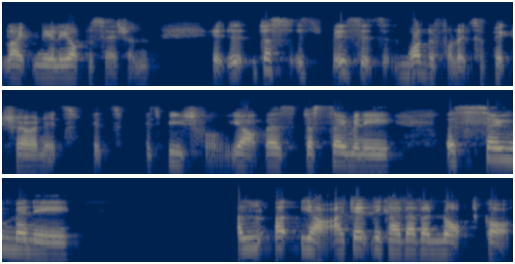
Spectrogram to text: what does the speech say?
like nearly opposite and it, it just it's, it's, it's wonderful it's a picture and it's it's it's beautiful yeah there's just so many there's so many uh, yeah i don't think i've ever not got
